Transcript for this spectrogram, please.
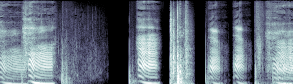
Ah. Ah. Ah. Ah.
